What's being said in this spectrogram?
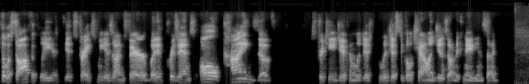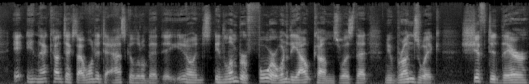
philosophically it, it, strikes me as unfair, but it presents all kinds of strategic and logis- logistical challenges on the Canadian side. In that context, I wanted to ask a little bit. Eh, you know, in, in Lumber 4, one of the outcomes was that New Brunswick shifted their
